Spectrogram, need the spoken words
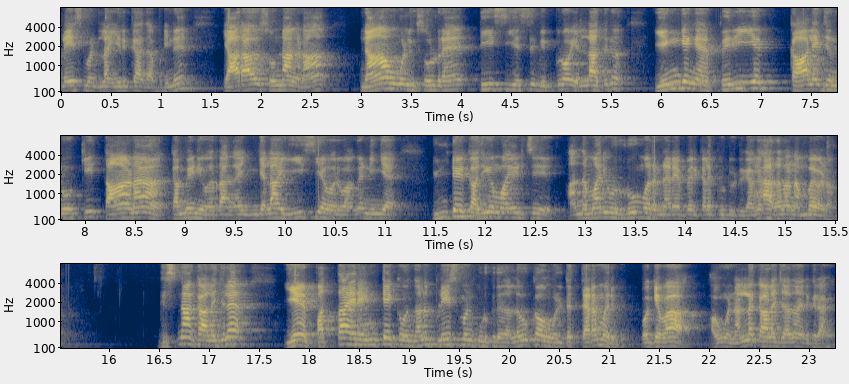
பிளேஸ்மெண்ட்லாம் இருக்காது அப்படின்னு யாராவது சொன்னாங்கன்னா நான் உங்களுக்கு சொல்கிறேன் டிசிஎஸ் விப்ரோ எல்லாத்துக்கும் எங்கெங்க பெரிய காலேஜை நோக்கி தானாக கம்பெனி வர்றாங்க. இங்கெல்லாம் ஈஸியாக வருவாங்க. நீங்கள் இன்டேக் அதிகமாயிருச்சு. அந்த மாதிரி ஒரு ரூமரை நிறைய பேர் கிளப்பி விட்டுட்டு இருக்காங்க அதெல்லாம் நம்ப வேணாம். கிருஷ்ணா காலேஜில் ஏன் பத்தாயிரம் இன்டேக் வந்தாலும் பிளேஸ்மெண்ட் கொடுக்குற அளவுக்கு அவங்கள்ட்ட திறமை இருக்கு. ஓகேவா அவங்க நல்ல காலேஜாக தான் இருக்கிறாங்க.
